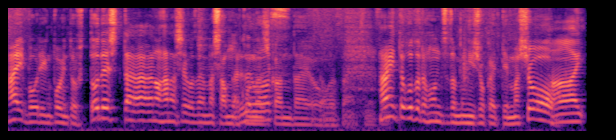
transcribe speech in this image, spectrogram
はいいボーリングポイント沸騰でしたの話でございました。もうこんな時間だよはい、ということで本日のメニュー紹介いってみましょう。はい。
